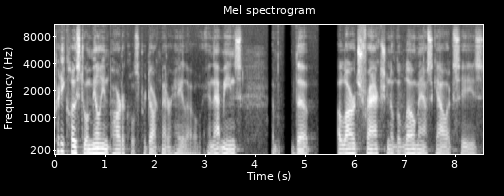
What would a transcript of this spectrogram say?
pretty close to a million particles per dark matter halo, and that means the a large fraction of the low mass galaxies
